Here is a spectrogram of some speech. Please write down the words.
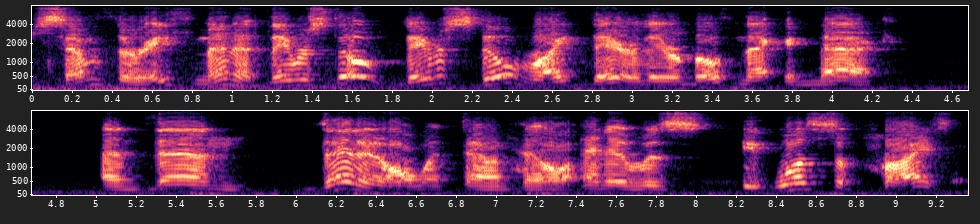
seventh or eighth minute, they were still they were still right there. They were both neck and neck, and then then it all went downhill, and it was it was surprising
